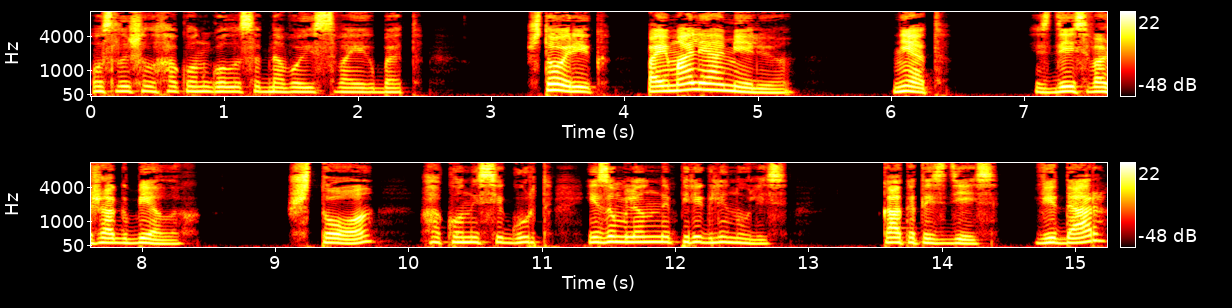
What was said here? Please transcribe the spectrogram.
услышал Хакон голос одного из своих бет. «Что, Рик, поймали Амелию?» «Нет, здесь вожак белых». «Что?» — Хакон и Сигурд изумленно переглянулись. «Как это здесь? Видар?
